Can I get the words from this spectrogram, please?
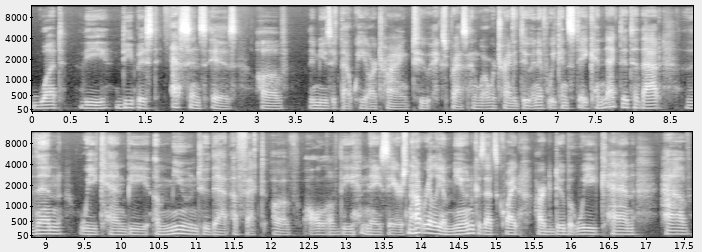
what the deepest essence is of the music that we are trying to express and what we're trying to do. And if we can stay connected to that, then we can be immune to that effect of all of the naysayers. Not really immune, because that's quite hard to do, but we can have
